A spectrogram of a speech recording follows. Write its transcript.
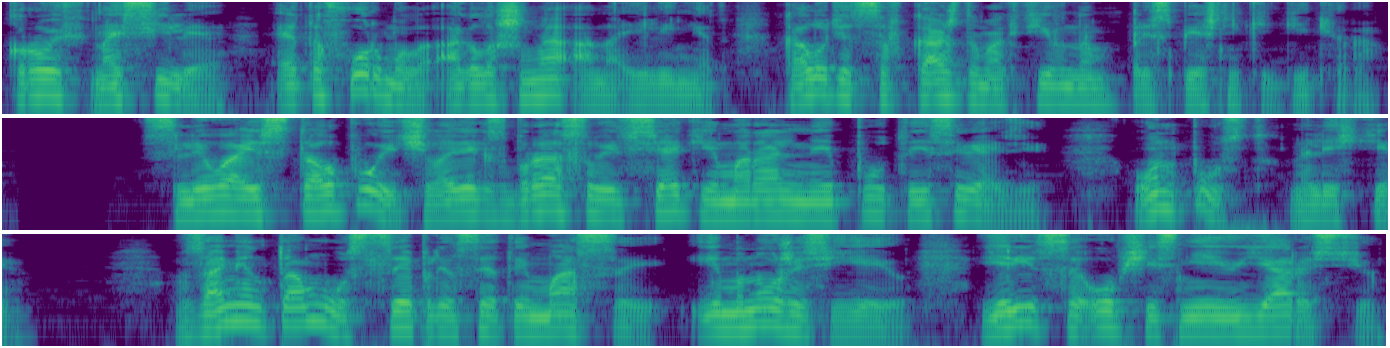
Кровь, насилие – эта формула, оглашена она или нет, колотится в каждом активном приспешнике Гитлера. Сливаясь с толпой, человек сбрасывает всякие моральные путы и связи. Он пуст, налегке. Взамен тому сцеплен с этой массой и, множась ею, ярится общей с нею яростью,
